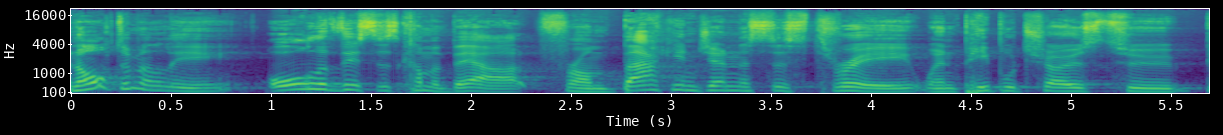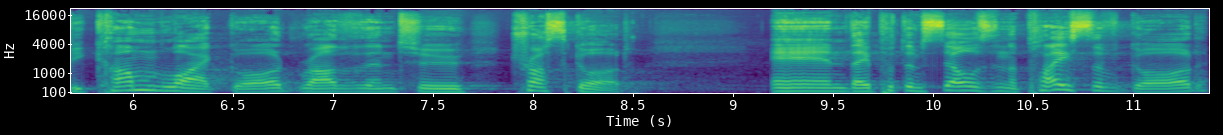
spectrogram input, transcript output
And ultimately, all of this has come about from back in Genesis 3 when people chose to become like God rather than to trust God. And they put themselves in the place of God,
